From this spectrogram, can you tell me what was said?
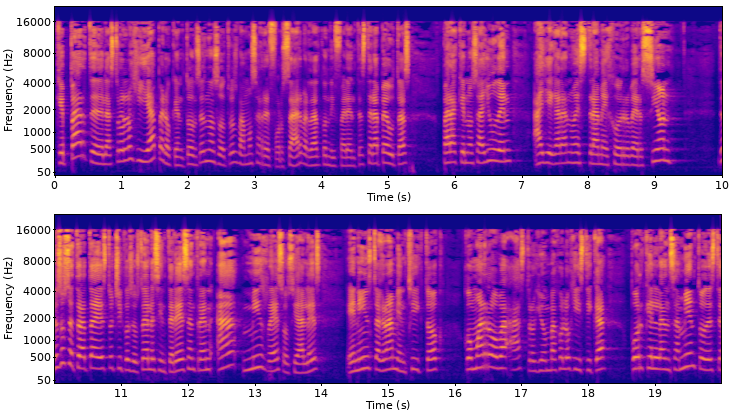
que parte de la astrología, pero que entonces nosotros vamos a reforzar, ¿verdad?, con diferentes terapeutas para que nos ayuden a llegar a nuestra mejor versión. De eso se trata esto, chicos. Si a ustedes les interesa, entren a mis redes sociales, en Instagram y en TikTok, como arroba astro-logística, porque el lanzamiento de, este,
